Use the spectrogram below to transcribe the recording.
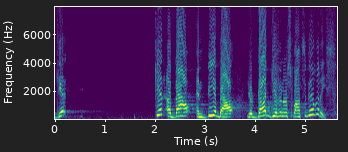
Get, get about and be about your God given responsibilities.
